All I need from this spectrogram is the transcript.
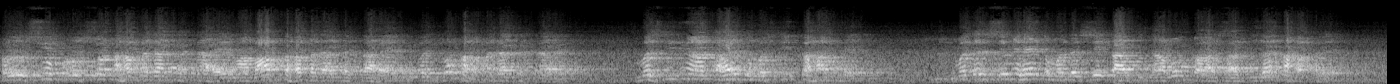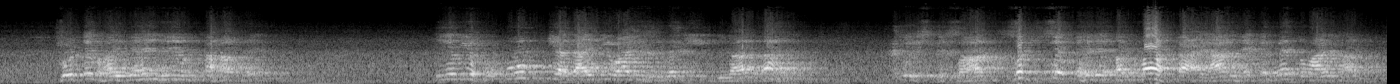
پڑوسیوں پڑوسیوں کا حق ادا کرتا ہے، ماں باپ کا حق ادا کرتا ہے، بچوں کا حق ادا کرتا ہے۔ مسجد میں آتا ہے تو مسجد کا حق ہے، مدرسے میں ہے تو مدرسے کا، کتابوں کا اساتذہ کا حق ہے۔ چھوٹے بھائی بہن ہیں، ان کا حق ہے۔ یہ بھی حقوق کی ادائیگی والی زندگی گزارتا ہے۔ تو اس کے ساتھ سب سے پہلے اللہ کا اعلان ہے کہ میں تمہارے ساتھ ہوں۔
